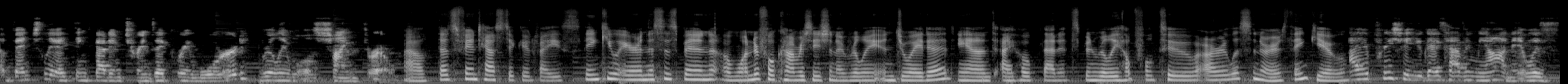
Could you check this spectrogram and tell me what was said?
eventually I think that intrinsic reward really will shine through. Wow, that's fantastic advice. Thank you, Erin. This has been a wonderful conversation. I really enjoyed it, and I hope that it's been really helpful to our listeners. Thank you. I appreciate you guys having me on. It was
